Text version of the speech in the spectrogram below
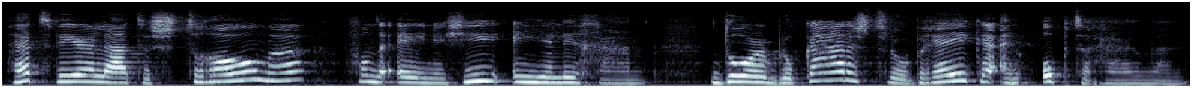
Het weer laten stromen van de energie in je lichaam door blokkades te doorbreken en op te ruimen.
